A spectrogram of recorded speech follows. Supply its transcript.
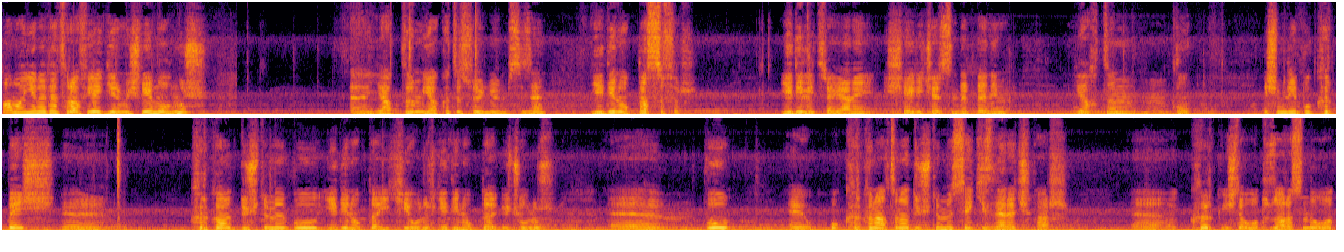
Ama yine de trafiğe girmişliğim olmuş. E, yaktığım yakıtı söylüyorum size. 7.0 7 litre yani şehir içerisinde benim yaktığım bu. E şimdi bu 45 e, 40'a düştü mü bu 7.2 olur 7.3 olur. E, bu e, o 40'ın altına düştü mü 8'lere çıkar. E, 40 işte 30 arasında o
